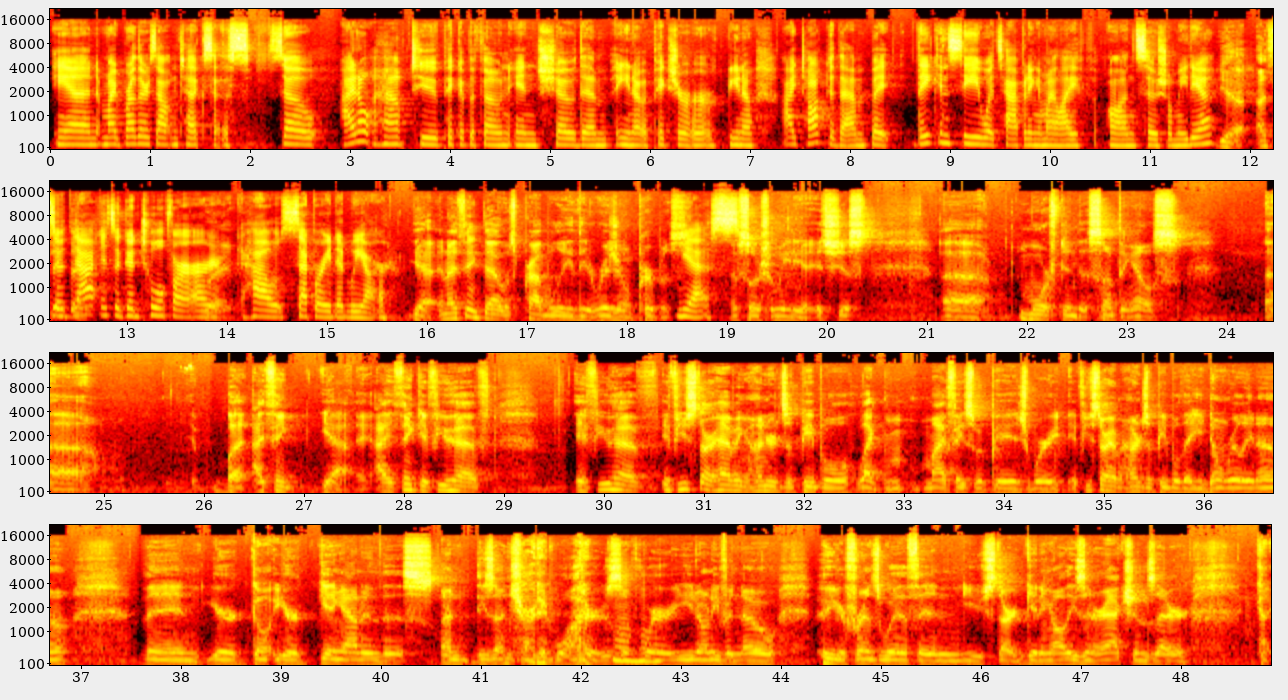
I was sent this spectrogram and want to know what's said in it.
and my brother's out in Texas. So I don't have to pick up the phone and show them, you know, a picture or, you know, I talk to them, but they can see what's happening in my life on social media. Yeah, I So think that is a good tool for our Right. how separated we are. Yeah, and I think that was probably the original purpose Yes. of social media. It's just uh, morphed into something else. Uh, but I think, yeah, I think if you have, if you have, if you start having hundreds of people like m- my Facebook page, where if you start having hundreds of people that you don't really know, then you're going, you're getting out into this un, these uncharted waters of mm-hmm. where you don't even know who you're friends with, and you start getting all these interactions that are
